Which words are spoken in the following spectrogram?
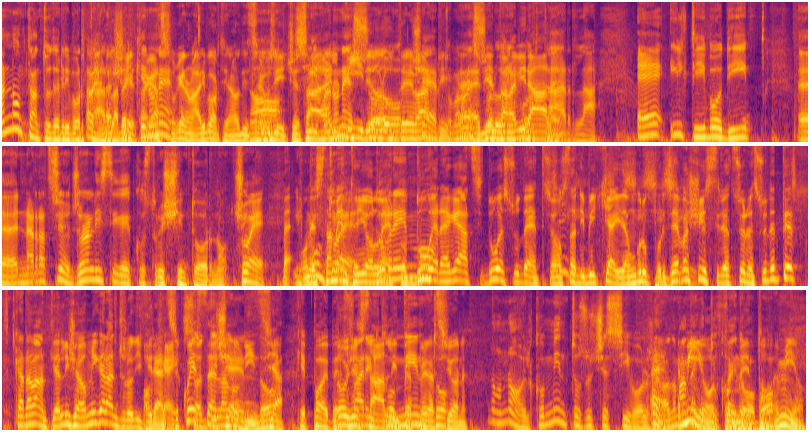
ma non tanto del riportarla, Vabbè, la scelta, perché non è che non la riporti una notizia No, così, ci sì, ma non è video solo, certo, ma non eh, è solo diventa virale. riportarla, è il tipo di eh, narrazione giornalistica che costruisci intorno. Cioè, Beh, onestamente è, io ho letto dovremmo- due ragazzi, due studenti sono Sì, stati picchiati da un sì, gruppo di sei fascisti di azione studentesca davanti al liceo Michelangelo di Firenze. sto Questa è la notizia. Che poi per Dove fare sta il commento, l'interpretazione? no, no, il commento successivo, cioè Eh, la è domanda mio che tu fai commento, dopo è mio.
